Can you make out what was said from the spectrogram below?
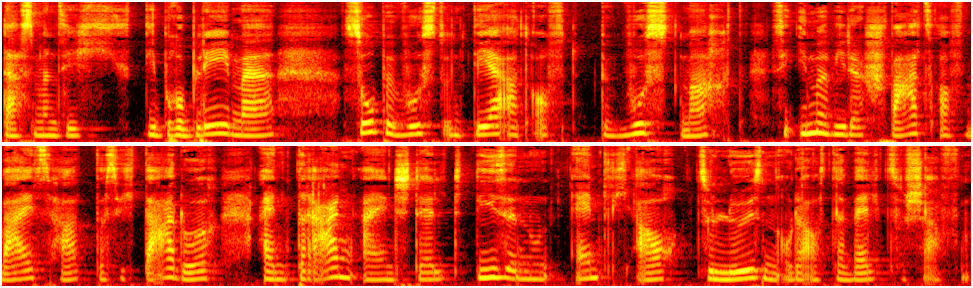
dass man sich die Probleme so bewusst und derart oft bewusst macht, sie immer wieder schwarz auf weiß hat, dass sich dadurch ein Drang einstellt, diese nun endlich auch zu lösen oder aus der Welt zu schaffen.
